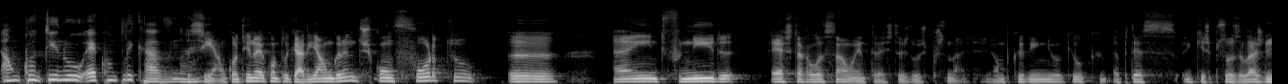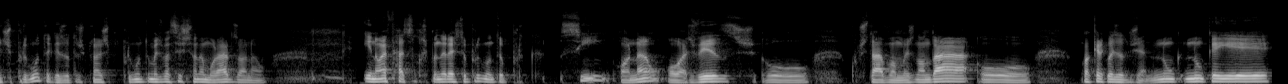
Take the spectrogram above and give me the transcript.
há um contínuo é complicado, não é? Sim, há um contínuo é complicado e há um grande desconforto uh, em definir esta relação entre estas duas personagens. É um bocadinho aquilo que apetece, que as pessoas, aliás, lhes perguntam, que as outras personagens perguntam, mas vocês são namorados ou não? E não é fácil responder a esta pergunta, porque sim ou não, ou às vezes, ou gostavam, mas não dá, ou qualquer coisa do género. Nunca, nunca é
